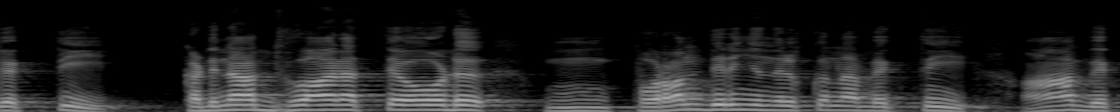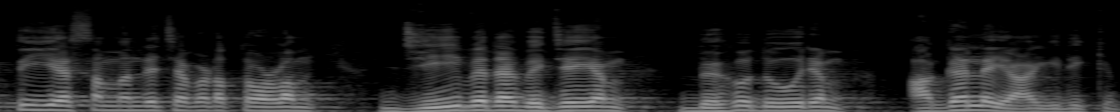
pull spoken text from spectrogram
വ്യക്തി കഠിനാധ്വാനത്തോട് പുറംതിരിഞ്ഞു നിൽക്കുന്ന വ്യക്തി ആ വ്യക്തിയെ സംബന്ധിച്ചിടത്തോളം ജീവിത വിജയം ബഹുദൂരം അകലെയായിരിക്കും.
